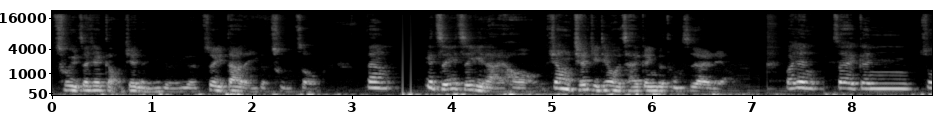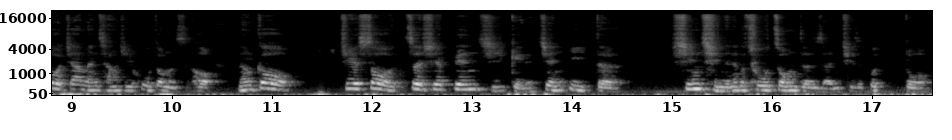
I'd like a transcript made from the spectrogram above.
处理这些稿件的一个一个最大的一个初衷。但一直一直以来哈，像前几天我才跟一个同事在聊。发现，在跟作家们长期互动的时候，能够接受这些编辑给的建议的心情的那个初衷的人，其实不多。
